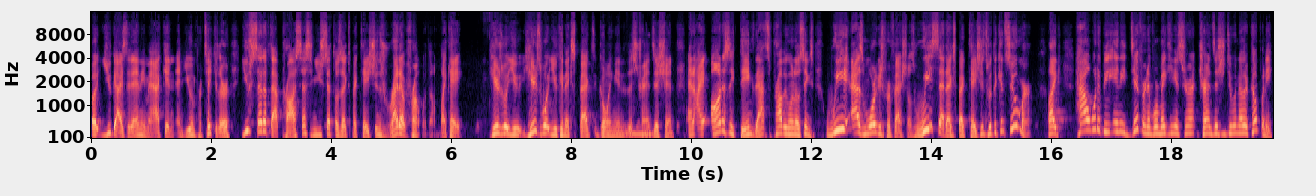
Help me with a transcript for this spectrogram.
But you guys at AnnieMac and, and you in particular, you set up that process and you set those expectations right up front with them. Like, hey, here's what you here's what you can expect going into this mm-hmm. transition. And i honestly think that's probably one of those things. We as mortgage professionals we set expectations with the consumer. Like how would it be any different if we're making a tra- transition to another company?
